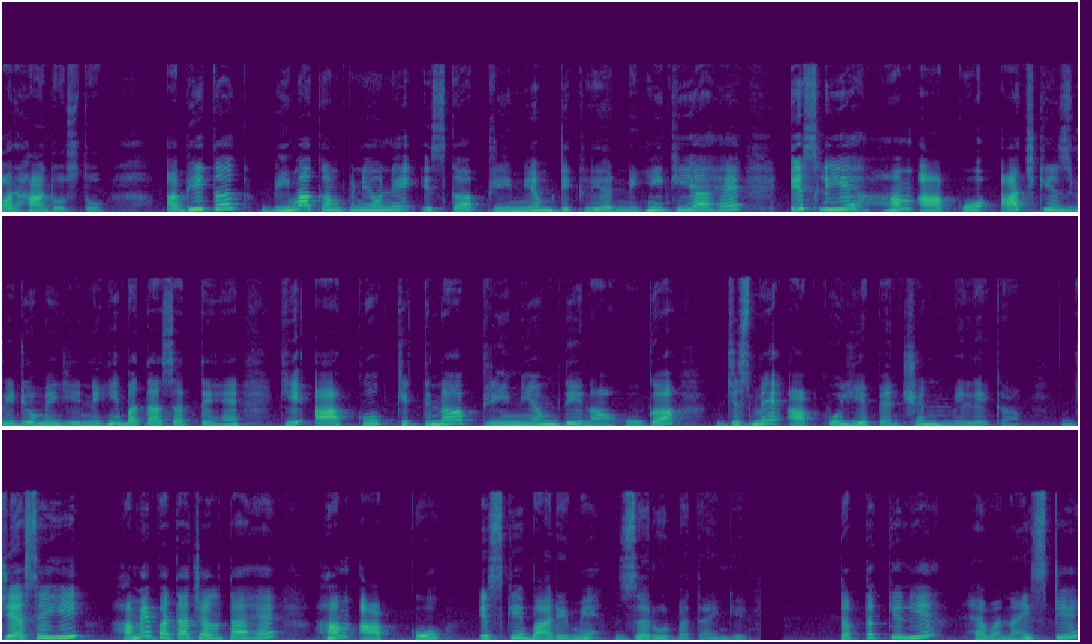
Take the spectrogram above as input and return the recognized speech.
और हाँ दोस्तों अभी तक बीमा कंपनियों ने इसका प्रीमियम डिक्लेयर नहीं किया है, इसलिए हम आपको आज के इस वीडियो में ये नहीं बता सकते हैं कि आपको कितना प्रीमियम देना होगा जिसमें आपको ये पेंशन मिलेगा। जैसे ही हमें पता चलता है, हम आपको इसके बारे में ज़रूर बताएँगे। तब तक के लिए have a nice day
